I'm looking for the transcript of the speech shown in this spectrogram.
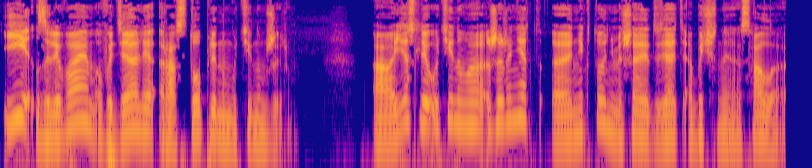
и заливаем в идеале растопленным утиным жиром. А если утиного жира нет, э, никто не мешает взять обычное сало,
